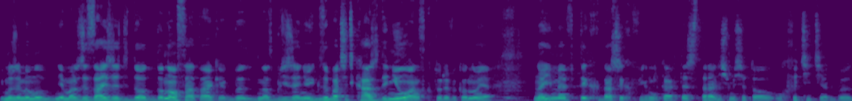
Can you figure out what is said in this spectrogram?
i możemy mu niemalże zajrzeć do, do nosa, tak, jakby na zbliżeniu i mhm. zobaczyć każdy niuans, który wykonuje. No i my w tych naszych filmikach też staraliśmy się to uchwycić, jakby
